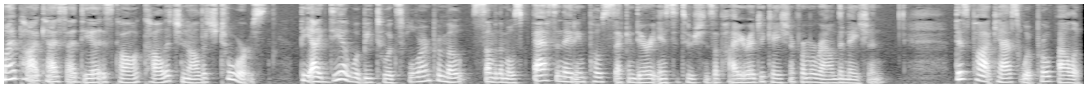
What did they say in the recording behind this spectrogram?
My podcast idea is called College Knowledge Tours. The idea would be to explore and promote some of the most fascinating post secondary institutions of higher education from around the nation. This podcast would profile a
